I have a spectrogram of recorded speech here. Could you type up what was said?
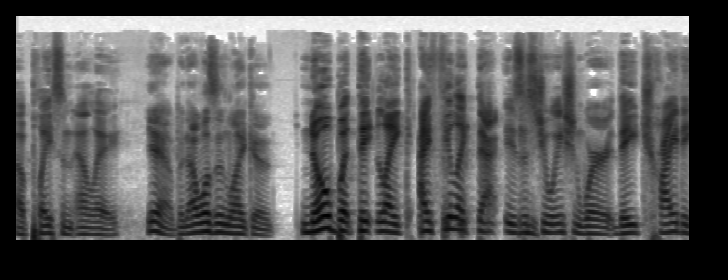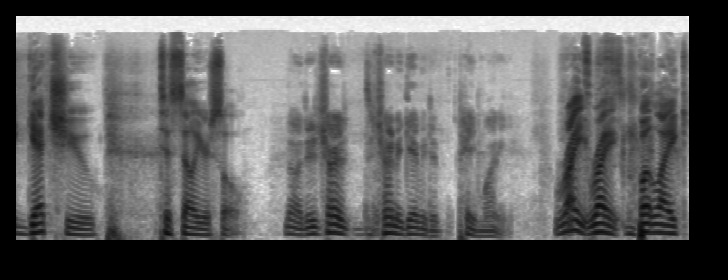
a place in LA. Yeah, but that wasn't like a. No, but they like I feel like that is a situation where they try to get you to sell your soul. No, they're trying. They're trying to get me to pay money. Right, right. But like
